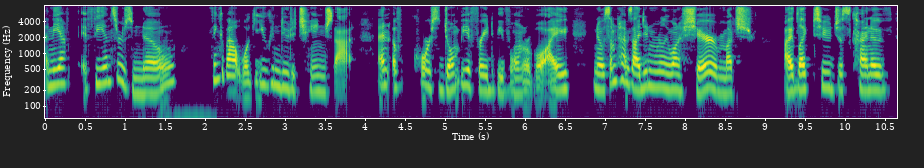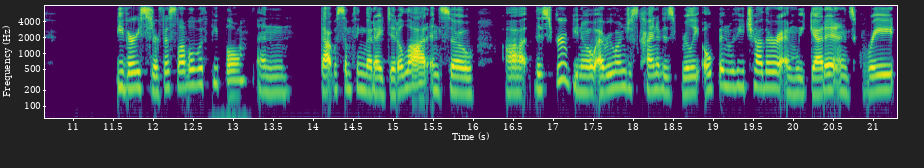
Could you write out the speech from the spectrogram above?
And the if the answer is no, think about what you can do to change that. And of course, don't be afraid to be vulnerable. I, you know, sometimes I didn't really want to share much. I'd like to just kind of be very surface level with people, and that was something that I did a lot. And so uh, this group, you know, everyone just kind of is really open with each other, and we get it, and it's great.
